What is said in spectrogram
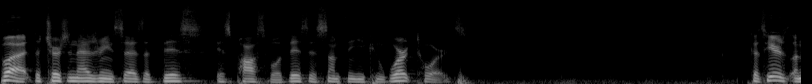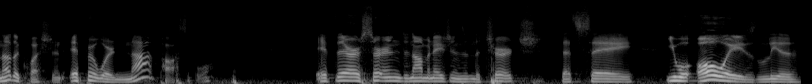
But the Church of Nazarene says that this is possible. This is something you can work towards. Because here's another question if it were not possible, if there are certain denominations in the church that say you will always live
